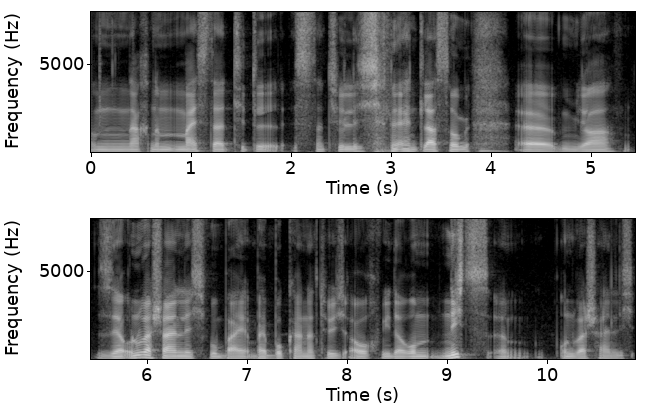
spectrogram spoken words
Ähm, nach einem Meistertitel ist natürlich eine Entlassung äh, ja, sehr unwahrscheinlich, wobei bei Booker natürlich auch wiederum nichts ähm, unwahrscheinlich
